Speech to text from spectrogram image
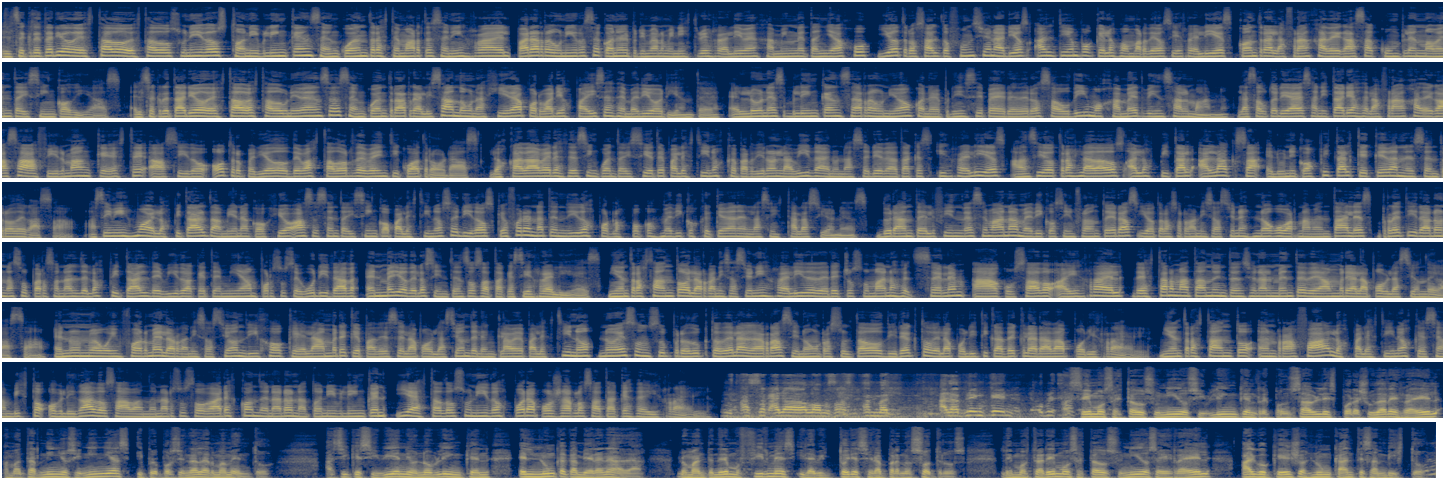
El secretario de Estado de Estados Unidos, Tony Blinken, se encuentra este martes en Israel para reunirse con el primer ministro israelí Benjamin Netanyahu y otros altos funcionarios al tiempo que los bombardeos israelíes contra la franja de Gaza cumplen 95 días. El secretario de Estado estadounidense se encuentra realizando una gira por varios países de Medio Oriente. El lunes Blinken se reunió con el príncipe heredero saudí Mohammed bin Salman. Las autoridades sanitarias de la franja de Gaza afirman que este ha sido otro periodo devastador de 24 horas. Los cadáveres de 57 palestinos que perdieron la vida en una serie de ataques israelíes han sido trasladados al hospital Al-Aqsa, el único hospital que queda en el centro de Gaza. Asimismo, el hospital también acogió a 65 palestinos heridos que fueron atendidos por los pocos médicos que quedan en las instalaciones. Durante el fin de semana, Médicos Sin Fronteras y otras organizaciones no gubernamentales retiraron a su personal del hospital debido a que temían por su seguridad en medio de los intensos ataques israelíes. Mientras tanto, la Organización Israelí de Derechos Humanos B'Tselem ha acusado a Israel de estar matando intencionalmente de hambre a la población de Gaza. En un nuevo informe, la organización dijo que el hambre que padece la población del enclave palestino no es un subproducto de la guerra, sino un resultado directo de la política declarada por Israel. Mientras tanto, en Rafah, los palestinos que se han visto obligados a abandonar sus hogares condenaron a Tony Blinken y a Estados Unidos por apoyar los ataques de Israel. Hacemos a Estados Unidos y Blinken responsables por ayudar a Israel a matar niños y niñas y proporcionar armamento. Así que si viene o no Blinken, él nunca cambiará nada. Lo mantendremos firmes y la victoria será para nosotros. Les mostraremos a Estados Unidos e Israel algo que ellos nunca antes han visto.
